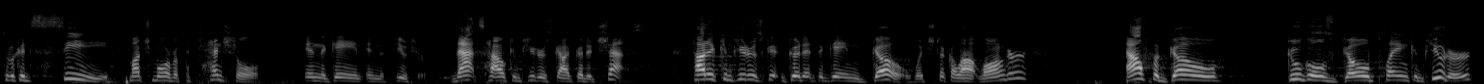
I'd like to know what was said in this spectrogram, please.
So it could see much more of a potential in the game in the future. That's how computers got good at chess. How did computers get good at the game Go, which took a lot longer? AlphaGo, Google's Go playing computer,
